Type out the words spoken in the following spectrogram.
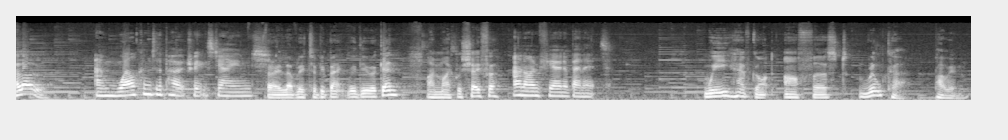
Hello. And welcome to the Poetry Exchange. Very lovely to be back with you again. I'm Michael Shaeffer. And I'm Fiona Bennett. We have got our first Rilke poem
